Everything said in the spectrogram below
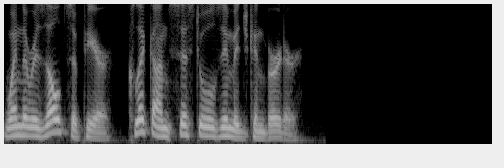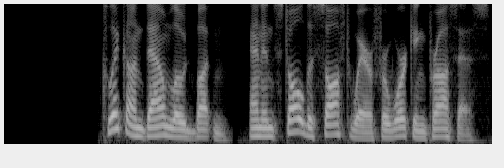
When the results appear, click on Systools Image Converter. Click on Download button and install the software for working process.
